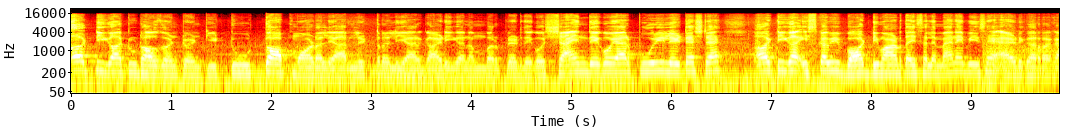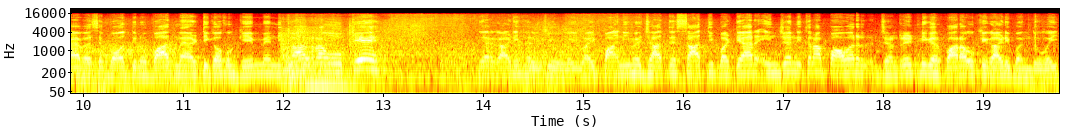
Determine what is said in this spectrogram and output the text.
अर्टिगा 2022 टॉप मॉडल यार लिटरली यार, गाड़ी का नंबर प्लेट देखो शाइन देखो यार, पूरी लेटेस्ट है। अर्टिगा इसका भी बहुत डिमांड था, इसलिए मैंने भी इसे ऐड कर रखा है। वैसे बहुत दिनों बाद मैं अर्टिगा को गेम में निकाल रहा हूँ ओके यार गाड़ी हल्की हो गई भाई। पानी में जाते साथ ही बट यार इंजन इतना पावर जनरेट नहीं कर पा रहा। ओके, गाड़ी बंद हो गई।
